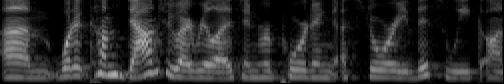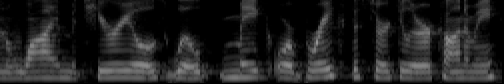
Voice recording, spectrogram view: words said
Um, what it comes down to, I realized in reporting a story this week on why materials will make or break the circular economy,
